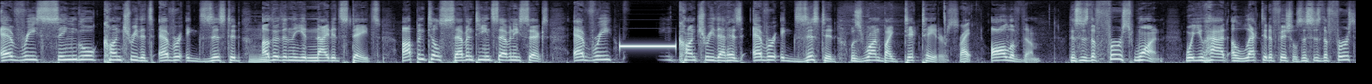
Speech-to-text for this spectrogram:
every single country that's ever existed Mm-hmm. other than the United States. Up until 1776, every country that has ever existed was run by dictators. Right. All of them. This is the first one where you had elected officials. This is the first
